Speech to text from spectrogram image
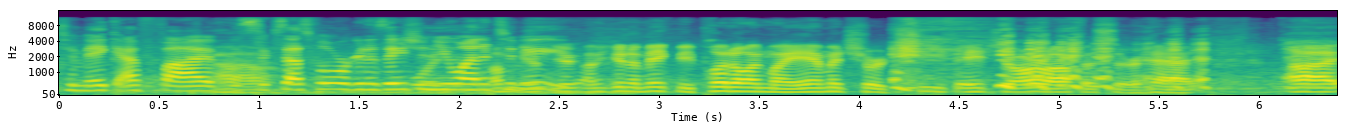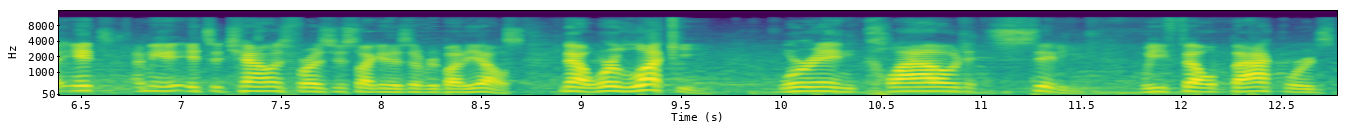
to make F5 the Uh, successful organization Boy, you want it I'm, to be? You're, going to make me put on my amateur chief HR officer hat. Uh, it's, I mean, it's a challenge for us just like it is everybody else. Now, we're lucky. We're in Cloud City. We fell backwards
